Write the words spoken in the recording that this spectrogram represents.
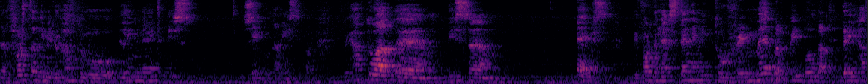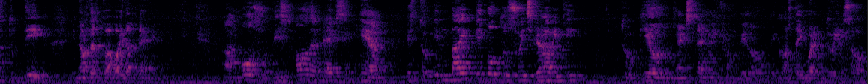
the first enemy you have to eliminate is simple and easy. But we have to add um, this um, X before the next enemy to remember people that they have to dig in order to avoid that enemy. And also, this other X in here is to invite people to switch gravity to kill the next enemy from below because they weren't doing so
